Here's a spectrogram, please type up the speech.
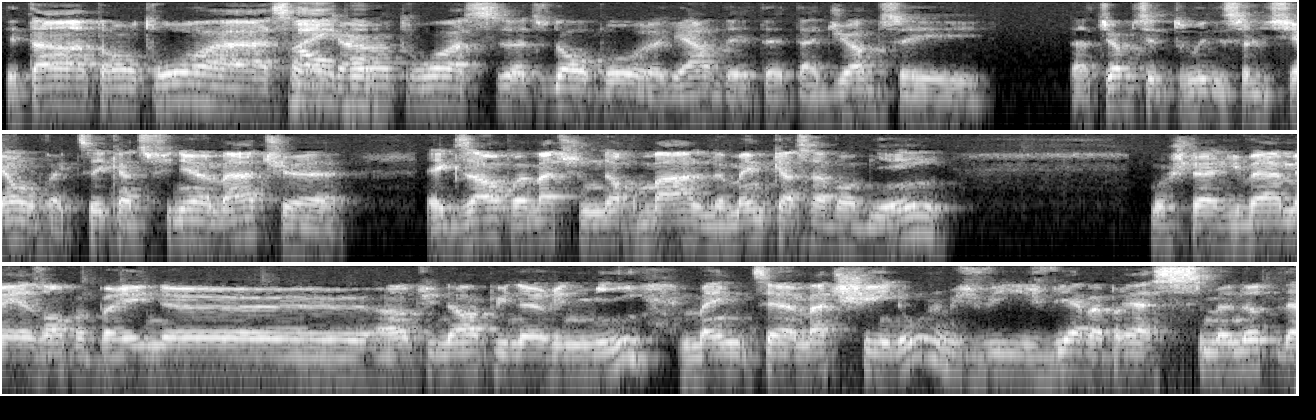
t'es en ton 3 à 5 heures, 3 à 6, tu dors pas, Regarde, ta, job, c'est. Ta job, c'est de trouver des solutions. Fait que, tu sais, quand tu finis un match, euh, exemple, un match normal, même quand ça va bien, moi, je suis arrivé à la maison à peu près une, entre une heure et une heure et demie. Même, tu un match chez nous, je vis, je vis à peu près à six minutes de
